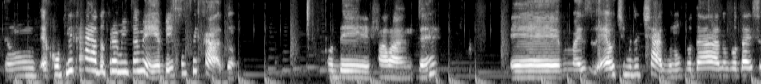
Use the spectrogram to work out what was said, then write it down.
Então é complicado pra mim também, é bem complicado poder falar, né? É, mas é o time do Thiago, não vou dar, não vou dar esse.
